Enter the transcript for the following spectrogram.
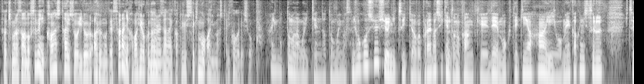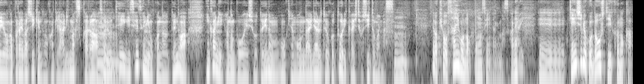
さあ木村さん、あのすでに監視対象いろいろあるので、さらに幅広くなるんじゃないかという指摘もありました。いかがでしょうか？はい、最もなご意見だと思います。情報収集については、プライバシー権との関係で目的や範囲を明確にする必要がプライバシー権との関係でありますから、それを定義せずに行うというのは、いかにあの防衛省といえども大きな問題であるということを理解してほしいと思います。うんでは今日最後の音声になりますかね、はい、えー、原子力をどうしていくのか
